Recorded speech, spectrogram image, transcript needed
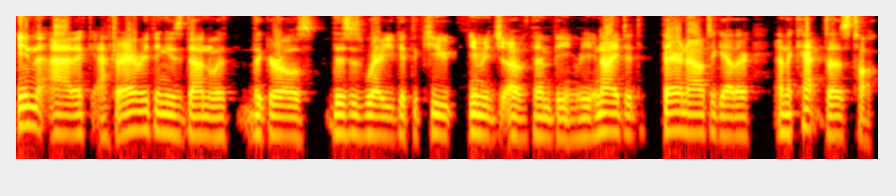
in the attic, after everything is done with the girls, this is where you get the cute image of them being reunited. They're now together, and the cat does talk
